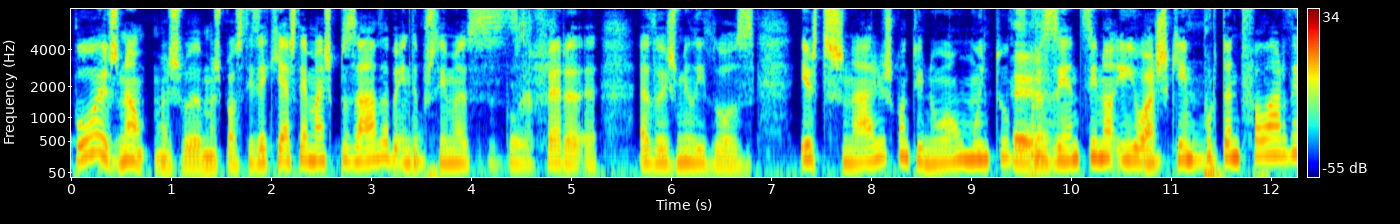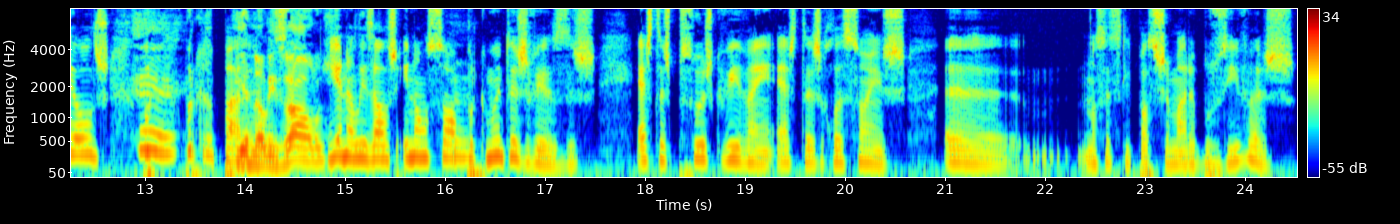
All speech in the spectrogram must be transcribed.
Pois, não, mas, mas posso dizer que esta é mais pesada, ainda por cima se, se refere a, a 2012 estes cenários continuam muito é. presentes e, e, eu acho que é importante falar deles. Porque, é. porque repara. E analisá-los. E analisá-los, e não só, é. porque muitas vezes estas pessoas que vivem estas relações, uh, não sei se lhe posso chamar abusivas,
